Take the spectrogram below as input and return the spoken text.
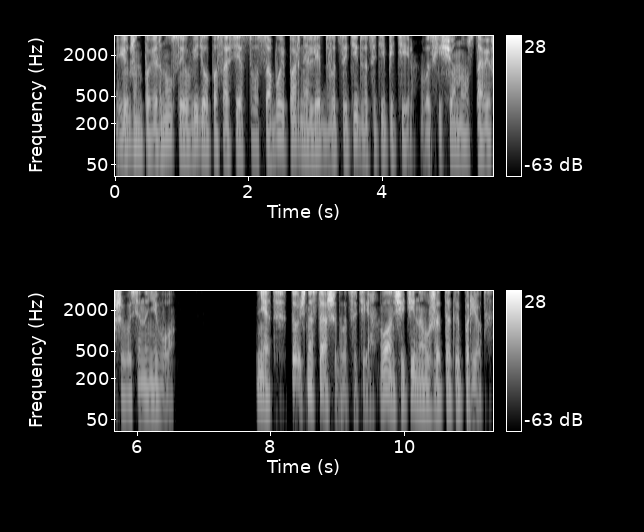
Юджин повернулся и увидел по соседству с собой парня лет 20-25, восхищенно уставившегося на него. Нет, точно старше 20. Вон щетина уже так и прет,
